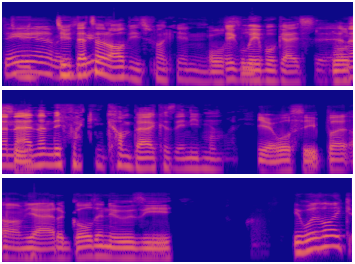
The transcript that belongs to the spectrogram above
Dude, Damn, are you dude, that's what all these fucking We'll big see. label guys say, We'll and then see. and then they fucking come back because they need more money. Yeah, we'll see. But um, yeah, I had a golden Uzi. It was like,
